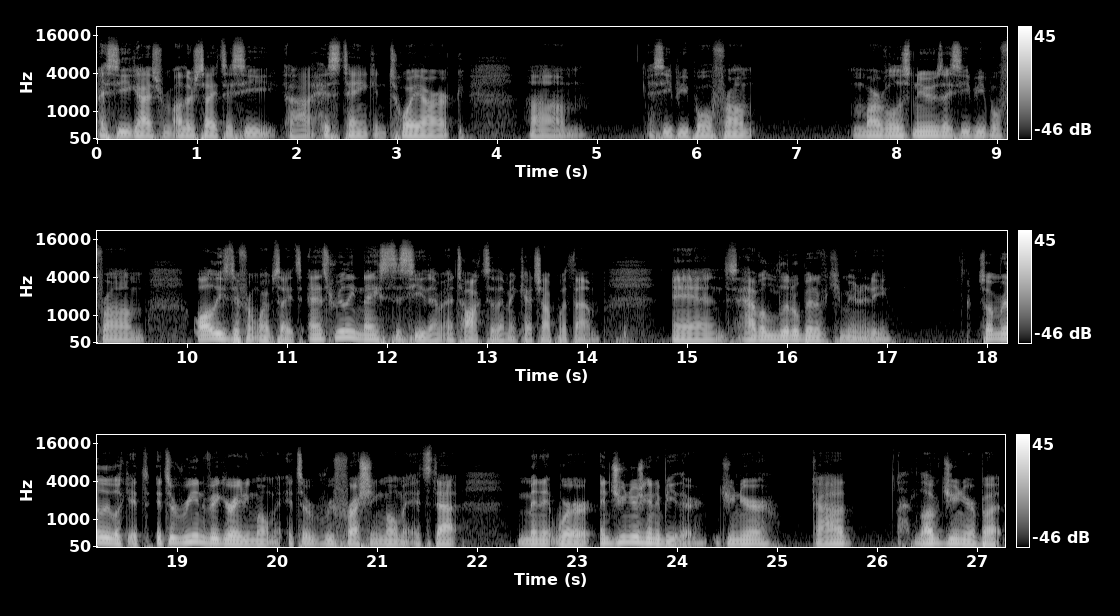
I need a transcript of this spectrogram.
I see you guys from other sites. I see uh, HISS Tank and Toyark. Um, I see people from Marvelous News. I see people from all these different websites, and it's really nice to see them and talk to them and catch up with them, and have a little bit of community. So I'm really looking. It's it's a reinvigorating moment. It's a refreshing moment. It's that minute where and Junior's going to be there. Junior, God, I love Junior, but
